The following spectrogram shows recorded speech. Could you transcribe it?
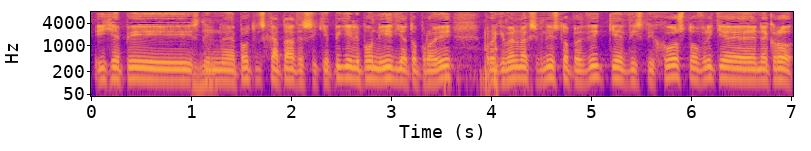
είχε πει στην ε, πρώτη της κατάθεση. Και πήγε λοιπόν η ίδια το πρωί προκειμένου να ξυπνήσει το παιδί και δυστυχώς το βρήκε νεκρό.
